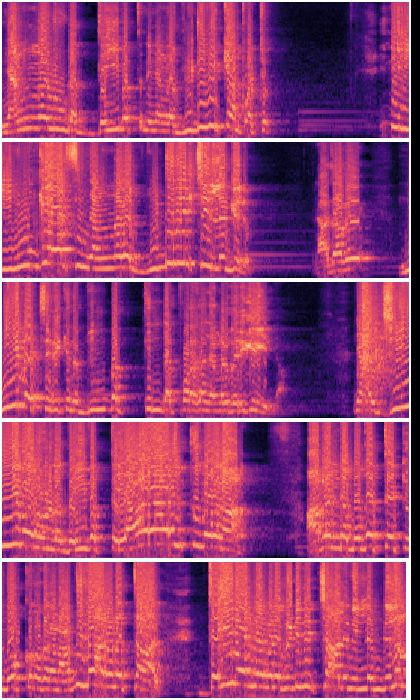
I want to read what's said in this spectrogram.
ഞങ്ങളുടെ ദൈവത്തിന് ഞങ്ങളെ വിടുവിക്കാൻ പറ്റും. ഇനി ഇൻകേസ് ഞങ്ങളെ വിടുവിച്ചില്ലെങ്കിലും രാജാവേ നീ വെച്ചിരിക്കുന്ന ബിംബത്തിന്റെ പുറകെ ഞങ്ങൾ വരികയില്ല. ഞാൻ ജീവനുള്ള ദൈവത്തെ ആരാധിക്കുന്നവനാണ്. അവന്റെ മുഖത്തേക്ക് നോക്കുന്നവരാണ് അത് കാരണത്താൽ ദൈവം ഞങ്ങളെ വിടുവിച്ചാലും ഇല്ലെങ്കിലും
